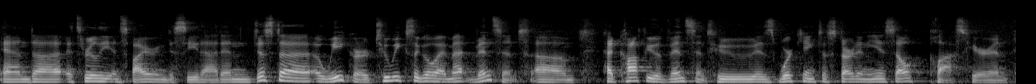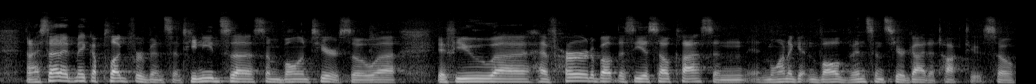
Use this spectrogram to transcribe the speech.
and uh, it's really inspiring to see that. And just a, a week or two weeks ago, I met Vincent, um, had coffee with Vincent, who is working to start an ESL class here. And, and I said I'd make a plug for Vincent. He needs uh, some volunteers. So uh, if you have heard about this ESL class and, and want to get involved, Vincent's your guy to talk to. So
